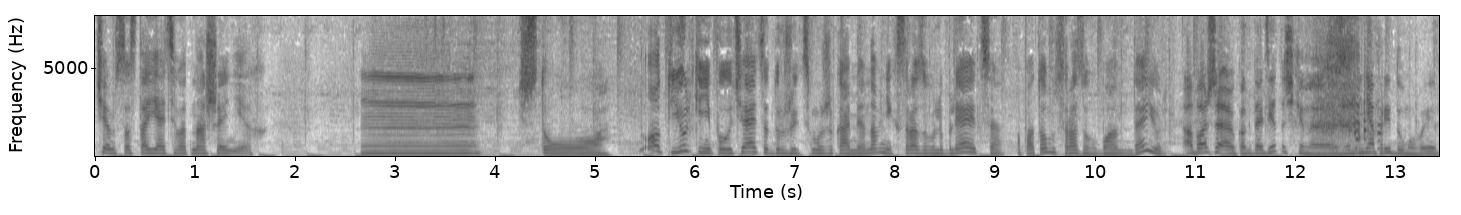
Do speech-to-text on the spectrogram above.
чем состоять в отношениях. Что? Ну, Вот Юльке не получается дружить с мужиками, она в них сразу влюбляется, а потом сразу в бан, да, Юль? Обожаю, когда Деточкина за меня придумывает.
